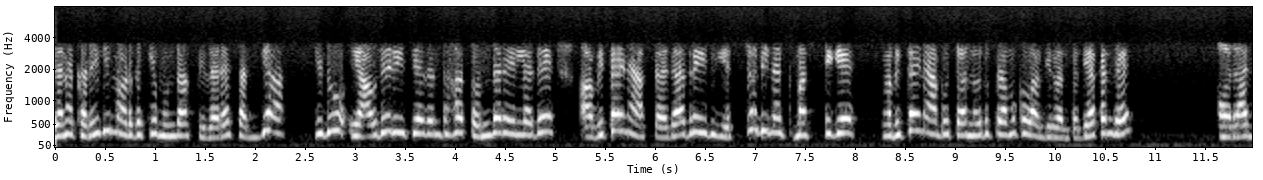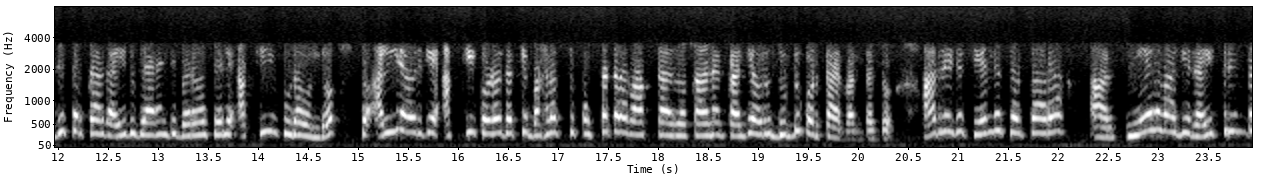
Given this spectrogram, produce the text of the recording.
ಜನ ಖರೀದಿ ಮಾಡೋದಕ್ಕೆ ಮುಂದಾಗ್ತಿದ್ದಾರೆ. ಸದ್ಯ ಇದು ಯಾವುದೇ ರೀತಿಯಾದಂತಹ ತೊಂದರೆ ಇಲ್ಲದೆ ವಿತರಣೆ ಆಗ್ತಾ ಇದೆ. ಆದ್ರೆ ಇದು ಎಷ್ಟು ದಿನ ಮಟ್ಟಿಗೆ ವಿತರಣೆ ಆಗುತ್ತೆ ಅನ್ನೋದು ಪ್ರಮುಖವಾಗಿರುವಂತದ್ದು ಯಾಕಂದ್ರೆ ರಾಜ್ಯ ಸರ್ಕಾರದ ಐದು ಗ್ಯಾರಂಟಿ ಭರವಸೆಯಲ್ಲಿ ಅಕ್ಕಿ ಕೂಡ ಒಂದು. ಸೊ ಅಲ್ಲಿ ಅವರಿಗೆ ಅಕ್ಕಿ ಕೊಡೋದಕ್ಕೆ ಬಹಳಷ್ಟು ಕಷ್ಟಕರವಾಗ್ತಾ ಇರುವ ಕಾರಣಕ್ಕಾಗಿ ಅವರು ದುಡ್ಡು ಕೊಡ್ತಾ ಇರುವಂತದ್ದು ಆದ್ರೆ ಈಗ ಕೇಂದ್ರ ಸರ್ಕಾರ ನೇರವಾಗಿ ರೈತರಿಂದ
